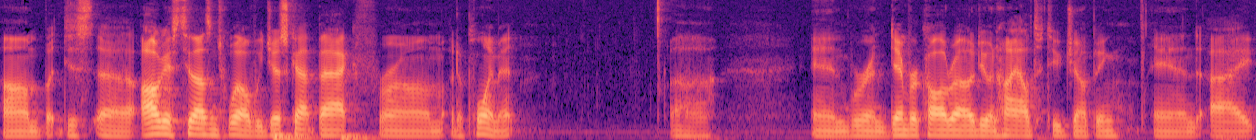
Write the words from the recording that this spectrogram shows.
Um, but just uh, August 2012, we just got back from a deployment, uh, and we're in Denver, Colorado, doing high altitude jumping, and I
